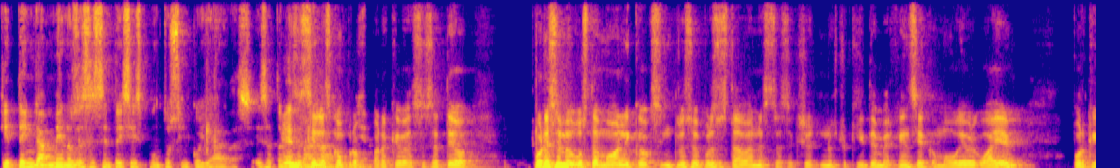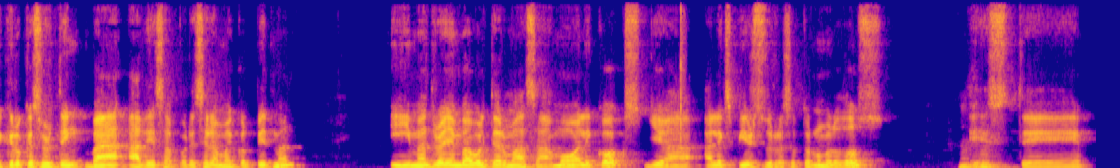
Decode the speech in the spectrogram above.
que tenga menos de 66.5 yardas? Esa también sí las compro, para que veas. O Teo, por eso me gusta Molly Cox, incluso por eso estaba en nuestra sección, nuestro kit de emergencia como waiver wire, porque creo que Surtain va a desaparecer a Michael Pittman y Matt Ryan va a voltear más a Molly Cox y a Alex Pierce, su receptor número 2, este,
